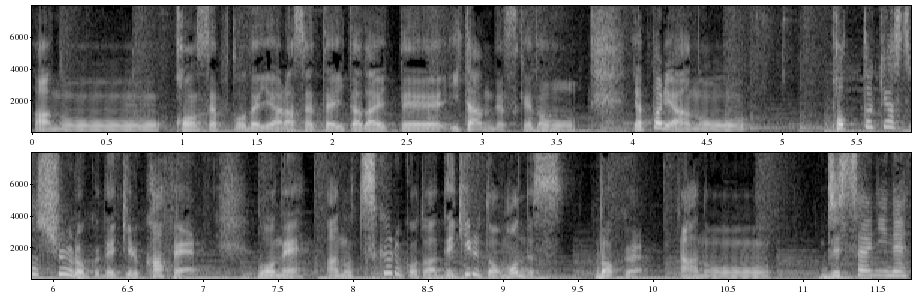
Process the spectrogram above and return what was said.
あのーコンセプトでやらせていただいていたんですけど、やっぱりあのーポッドキャスト収録できるカフェをね、あの、作ることはできると思うんです、僕。あのー実際にね、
